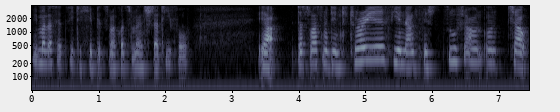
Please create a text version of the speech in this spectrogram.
wie man das jetzt sieht. Ich hebe jetzt mal kurz mein Stativ hoch. Ja, das war's mit dem Tutorial. Vielen Dank fürs Zuschauen und ciao.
